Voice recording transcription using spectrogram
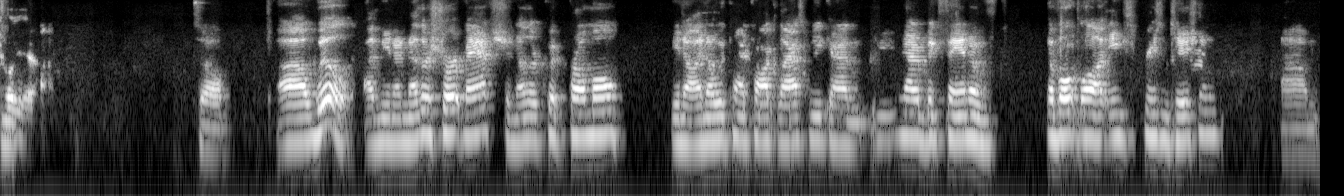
Hell yeah. So, uh, Will, I mean, another short match, another quick promo. You know, I know we kind of talked last week on you're not a big fan of of Outlaw Inc.'s presentation. Um,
